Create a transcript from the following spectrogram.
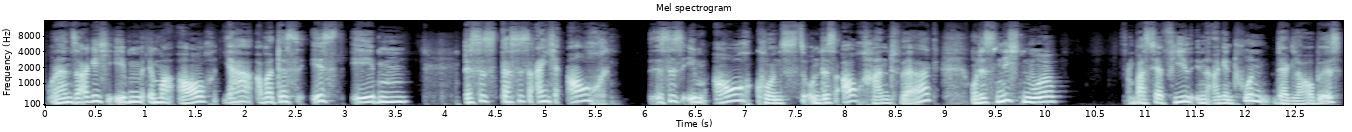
Und dann sage ich eben immer auch, ja, aber das ist eben, das ist, das ist eigentlich auch, es ist eben auch Kunst und das auch Handwerk und es ist nicht nur, was ja viel in Agenturen der Glaube ist,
